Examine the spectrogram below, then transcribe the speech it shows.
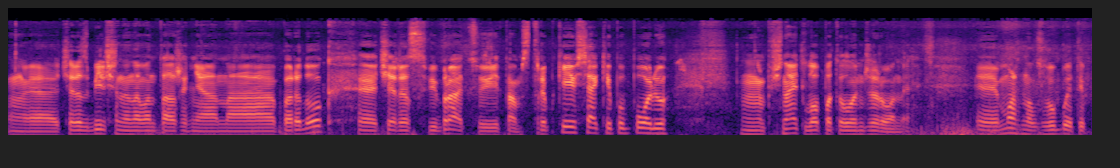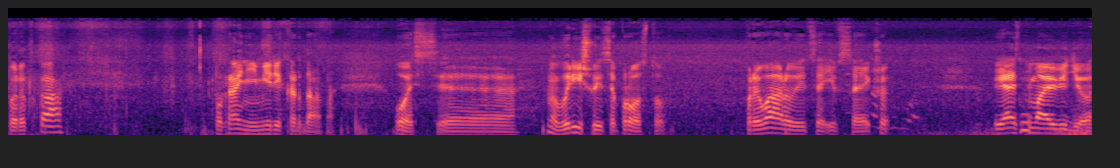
Е, Через збільшене навантаження на передок, е, через вібрацію і там стрибки всякі по полю починають лопати лонжерони. Е, Можна згубити передка, по крайній мірі кардана. Ось, ну, вирішується просто. Приварюється і все. Якщо... Я знімаю відео.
